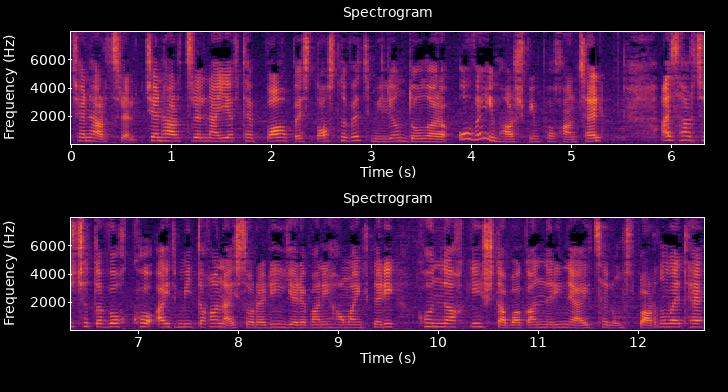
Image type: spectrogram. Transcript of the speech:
չեն հարցրել։ Չեն հարցրել նաև թե պապ, այս 16 միլիոն դոլարը ով է իմ հաշվին փոխանցել։ Այս հարցը չտվող քո այդ մի տղան այս օրերին Երևանի համայնքների քո նախկին շտաբականներին է այցելում, սպառնում է թե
